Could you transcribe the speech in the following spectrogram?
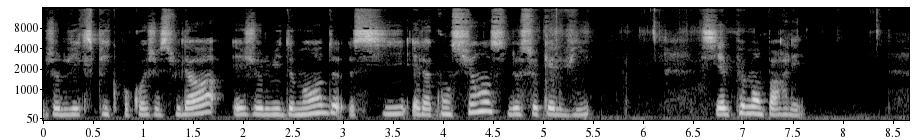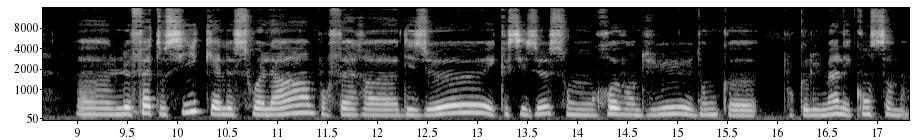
je lui explique pourquoi je suis là et je lui demande si elle a conscience de ce qu'elle vit si elle peut m'en parler. Euh, le fait aussi qu'elle soit là pour faire euh, des œufs et que ces œufs sont revendus donc euh, pour que l'humain les consomme.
